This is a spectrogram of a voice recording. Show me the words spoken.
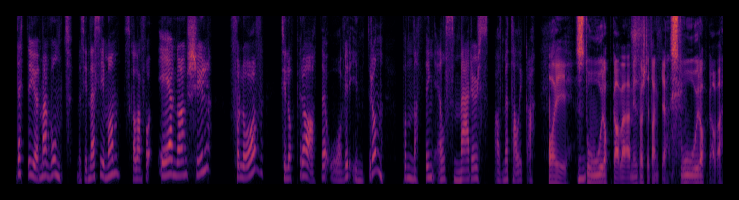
Dette gjør meg vondt, men siden det er Simon, skal han for en gangs skyld få lov til å prate over introen på Nothing Else Matters av Metallica. Oi, stor oppgave er min første tanke. Stor oppgave.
